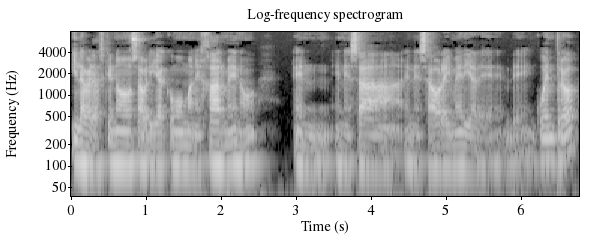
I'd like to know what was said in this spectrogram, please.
y la verdad es que no sabría cómo manejarme, ¿no? En, esa, en esa, hora y media de, encuentro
